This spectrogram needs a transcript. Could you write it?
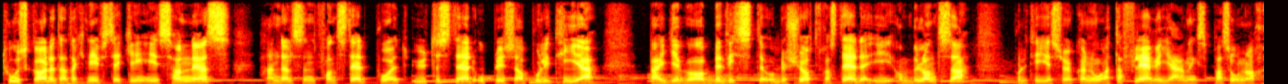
To skadet etter knivstikking i Sandnes. Hendelsen fant sted på et utested, opplyser politiet. Begge var bevisste og ble kjørt fra stedet i ambulanse. Politiet søker nå etter flere gjerningspersoner.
